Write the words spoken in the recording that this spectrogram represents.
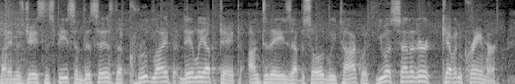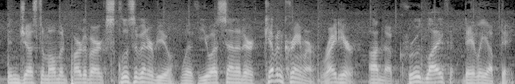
My name is Jason Spiess, and this is the Crude Life Daily Update. On today's episode, we talk with U.S. Senator Kevin Cramer. In just a moment, part of our exclusive interview with U.S. Senator Kevin Cramer right here on the Crude Life Daily Update.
